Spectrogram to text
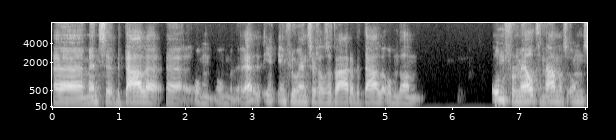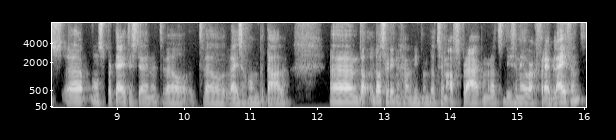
eh, mensen betalen eh, om, om in- influencers als het ware betalen om dan onvermeld namens ons, eh, onze partij te steunen, terwijl, terwijl wij ze gewoon betalen. Ehm, dat, dat soort dingen gaan we niet doen. Dat zijn afspraken, maar dat, die zijn heel erg vrijblijvend.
